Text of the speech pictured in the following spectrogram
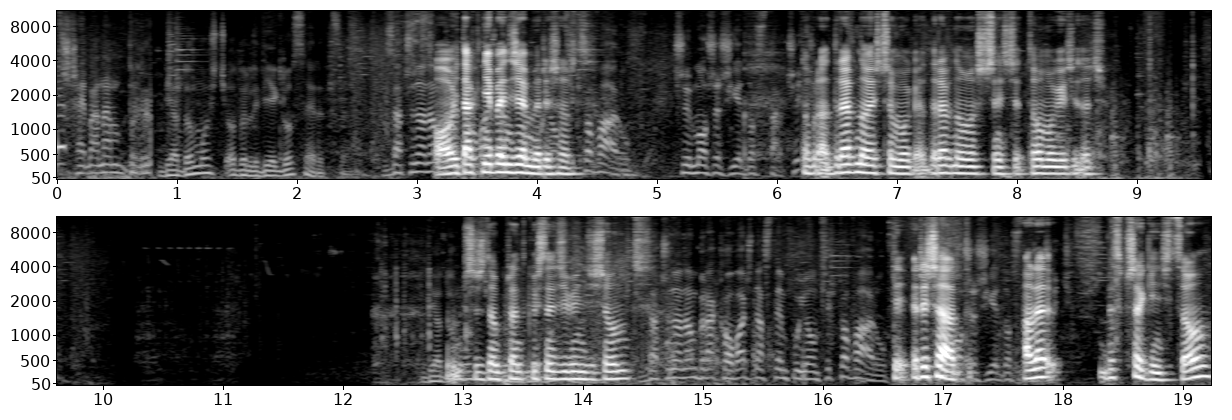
potrzeba nam br... Wiadomość od lwiego serca. Zaczyna nam Oj, tak nie brakować będziemy, Ryszard. Towarów. Czy możesz je dostarczyć? Dobra, drewno jeszcze mogę. Drewno masz szczęście, to mogę ci dać. Dam od prędkość na lwiego 90. Zaczyna nam brakować następujących towarów. Ty, możesz je ale bez przegięć, co?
